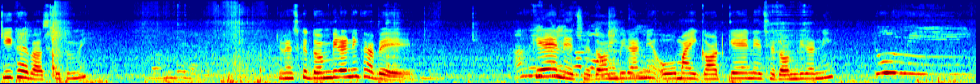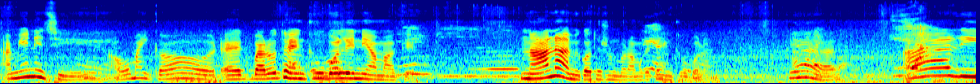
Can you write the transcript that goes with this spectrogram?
কি খাইবা আজকে তুমি? তুমি আজকে দম বিরিয়ানি খাবে? কে এনেছে দম বিরিয়ানি? ও মাই গড কে এনেছে দম বিরিয়ানি? আমি এনেছি। ও মাই গড একবারও থ্যাংক ইউ বলেনি আমাকে। না না আমি কথা শুনব না আমাকে থ্যাংক ইউ বলেন ইয়ার আরে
